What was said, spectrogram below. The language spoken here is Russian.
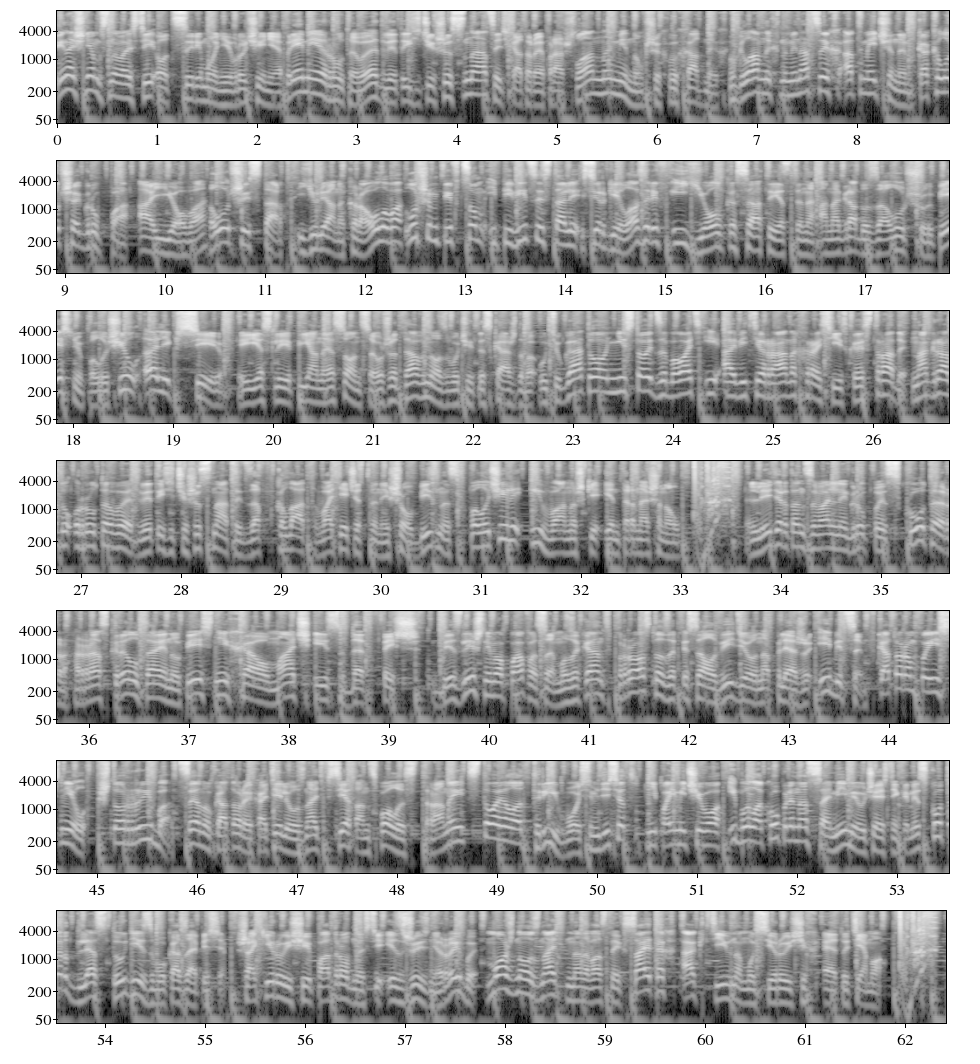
И начнем с новостей от церемонии вручения премии РУ-ТВ 2016, которая прошла на минувших выходных. В главных номинациях отмечены как лучшая группа Айова, лучший старт Юлиана Караулова, лучшим певцом и певицей стали Сергей Лазарев и Елка соответственно, а награду за лучшую песню получил Алексеев. И если «Пьяное солнце» уже давно звучит из каждого утюга, то не стоит забывать и о ветеранах российской эстрады. Награду РУ-ТВ 2016 за вклад в отечественный шоу-бизнес получили Иванушки Интернешнл. Лидер танцевальной группы «Скутер» раскрыл тайну песни «How much is the fish?». Без лишнего пафоса музыкант просто записал видео на пляже Ибицы, в котором пояснил, что рыба, цену которой хотели узнать все танцполы страны, стоила 3,80, не пойми чего, и была куплена самими участниками «Скутер» для студии звукозаписи. Шокирующие подробности из жизни рыбы можно узнать на новостных сайтах, активно муссирующих эту тему.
